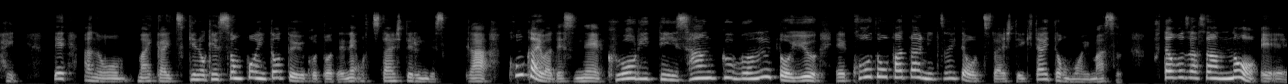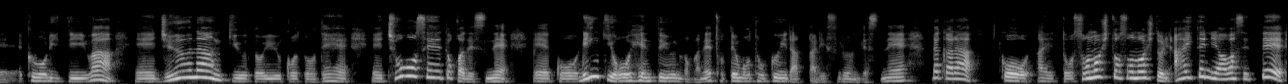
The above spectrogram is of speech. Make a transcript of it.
はい。で、あの、毎回月の欠損ポイントということでね、お伝えしてるんですが、今回はですね、クオリティ3区分という、え、行動パターンについてお伝えしていきたいと思います。双子座さんの、えー、クオリティは、えー、柔軟球ということで、え調整とかですね、えこう、臨機応変というのがね、とても得意だったりするんですね。だから、こう、えっ、と、その人その人に相手に合わせて、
